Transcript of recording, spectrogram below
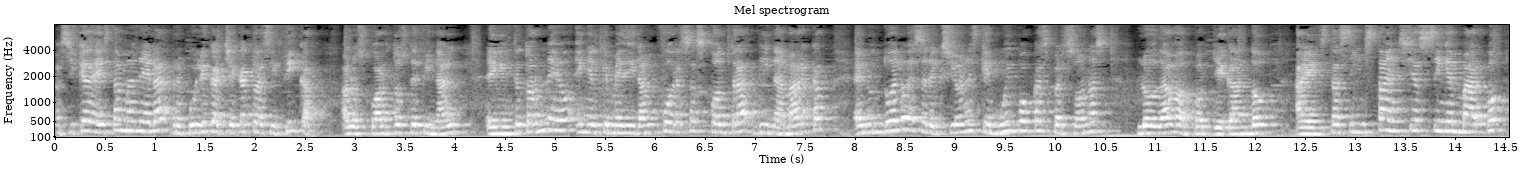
Así que de esta manera República Checa clasifica a los cuartos de final en este torneo en el que medirán fuerzas contra Dinamarca en un duelo de selecciones que muy pocas personas lo daban por llegando a estas instancias. Sin embargo,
